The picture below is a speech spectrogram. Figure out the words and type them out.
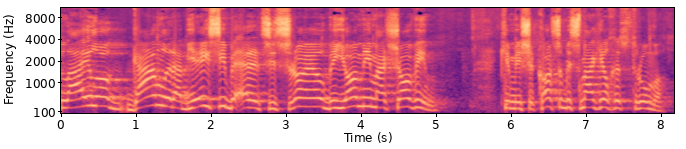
lailo gam l'Rab Yesi be'eretz Yisrael b'yomim hashovim ki mishakosu b'smag hilchas truma."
